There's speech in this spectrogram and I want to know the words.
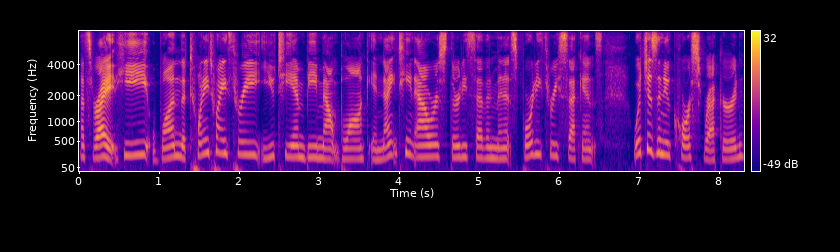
That's right. He won the 2023 UTMB Mount Blanc in 19 hours, 37 minutes, 43 seconds, which is a new course record.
